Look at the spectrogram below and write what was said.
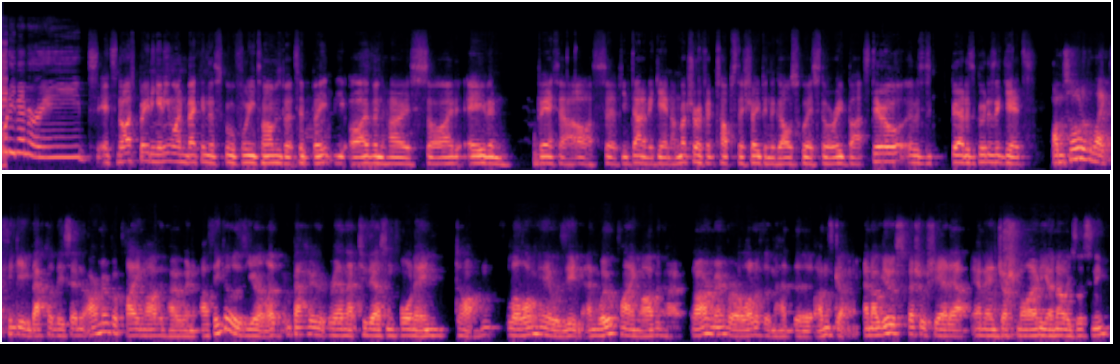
Footy memory. It's, it's nice beating anyone back in the school footy times, but to beat the Ivanhoe side even better. Oh, Serbs, you've done it again. I'm not sure if it tops the sheep in the goal square story, but still, it was about as good as it gets. I'm sort of like thinking back on this, and I remember playing Ivanhoe when I think it was year 11, back around that 2014 time. The long hair was in, and we were playing Ivanhoe. And I remember a lot of them had the buns going. And I'll give a special shout out, our man Josh Maloney. I know he's listening.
